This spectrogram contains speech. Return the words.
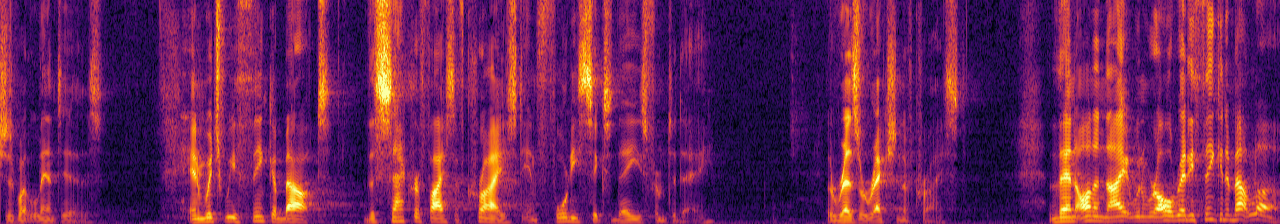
which is what Lent is, in which we think about the sacrifice of Christ in 46 days from today, the resurrection of Christ, than on a night when we're already thinking about love.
